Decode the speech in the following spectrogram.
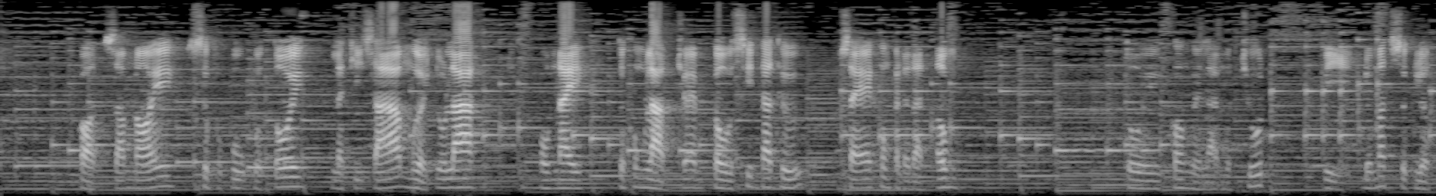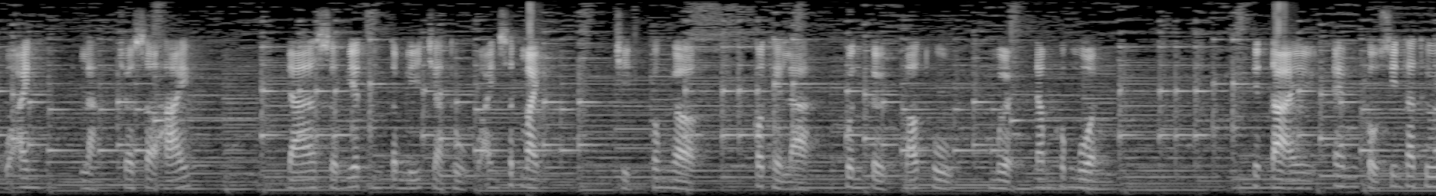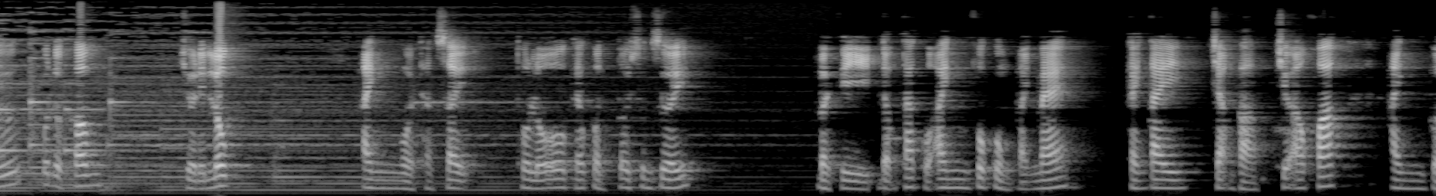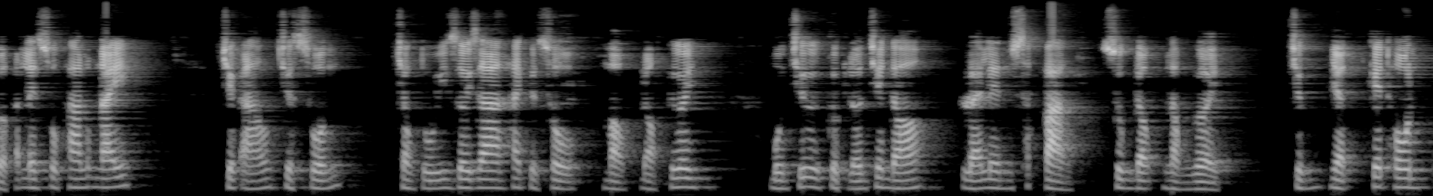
Còn dám nói sự phục vụ của tôi là trị giá 10 đô la. Hôm nay tôi không làm cho em cầu xin tha thứ, Sẽ không phải là đàn ông. Tôi co người lại một chút Vì đôi mắt sực lược của anh Làm cho sợ hãi. Đã sớm biết tâm lý trả thù của anh rất mạnh, Chỉ không ngờ Có thể là quân tử báo thù 10 năm không muộn. Hiện tại em cầu xin tha thứ Có được không? Chưa đến lúc. Anh ngồi thẳng dậy, Thô lỗ kéo quần tôi xuống dưới. Bởi vì động tác của anh vô cùng mạnh mẽ, Cánh tay chạm vào chiếc áo khoác Anh vừa bắt lên sofa lúc nãy. Chiếc áo trượt xuống, Trong túi rơi ra hai quyển sổ màu đỏ tươi. Bốn chữ cực lớn trên đó lóe lên sắc vàng, rung động lòng người, Chứng nhận kết hôn.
